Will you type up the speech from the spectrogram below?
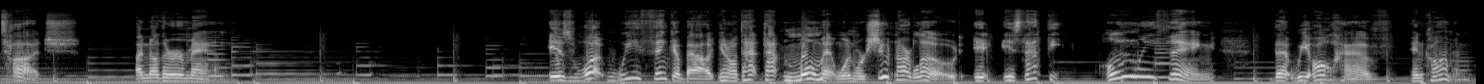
touch another man. Is what we think about, you know, that, that moment when we're shooting our load, it, is that the only thing that we all have in common.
